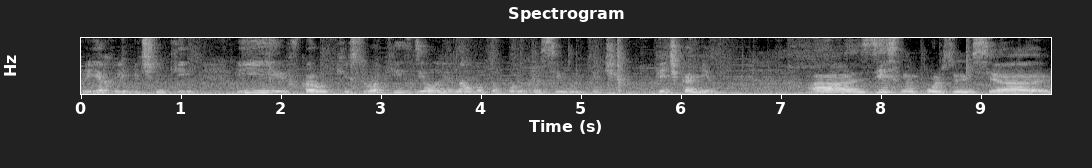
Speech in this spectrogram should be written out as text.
приехали печники и в короткие сроки сделали нам вот такую красивую печь. Печь-камин. А, здесь мы пользуемся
